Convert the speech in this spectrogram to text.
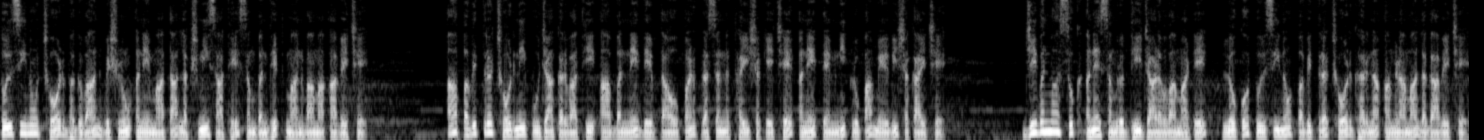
તુલસીનો છોડ ભગવાન વિષ્ણુ અને માતા લક્ષ્મી સાથે સંબંધિત માનવામાં આવે છે. આ પવિત્ર છોડની પૂજા કરવાથી આ બંને દેવતાઓ પણ પ્રસન્ન થઈ શકે છે અને તેમની કૃપા મેળવી શકાય છે. જીવનમાં સુખ અને સમૃદ્ધિ જાળવવા માટે લોકો તુલસીનો પવિત્ર છોડ ઘરના આંગણામાં લગાવે છે.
